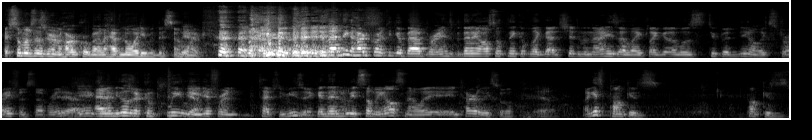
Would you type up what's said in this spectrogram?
If someone says they're in a hardcore band, I have no idea what they sound Yeah. like. Because I think hardcore, I think of Bad Brains, but then I also think of like that shit in the '90s. I liked, like uh, those stupid, you know, like Strife and stuff, right? Yeah. And I mean, those are completely Yeah. different types of music, and then it's something else now entirely. So, Yeah. I guess punk is punk is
